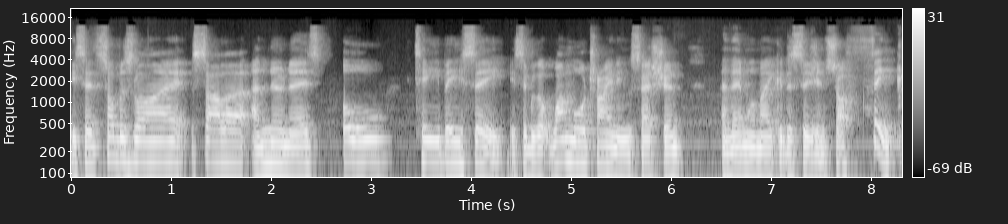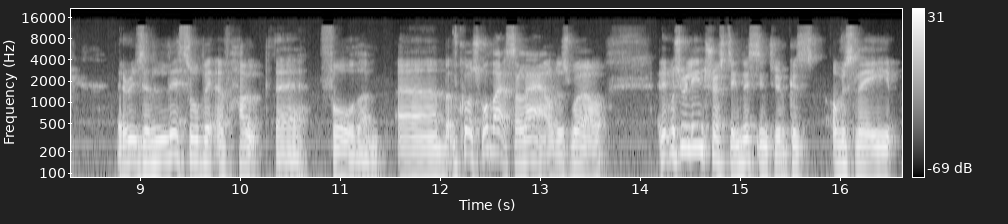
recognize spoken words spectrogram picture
He said Szoboszlai, Salah, and Nunez all TBC. He said we've got one more training session, and then we'll make a decision. So I think there is a little bit of hope there for them. Uh, but of course, what that's allowed as well. And it was really interesting listening to him because obviously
